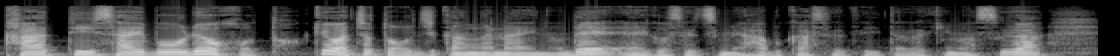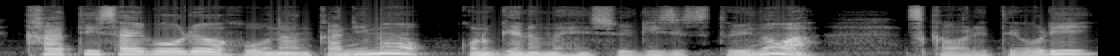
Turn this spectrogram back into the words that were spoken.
カーティ細胞療法と、今日はちょっとお時間がないので、ご説明省かせていただきますが、カーティ細胞療法なんかにも、このゲノム編集技術というのは使われており、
